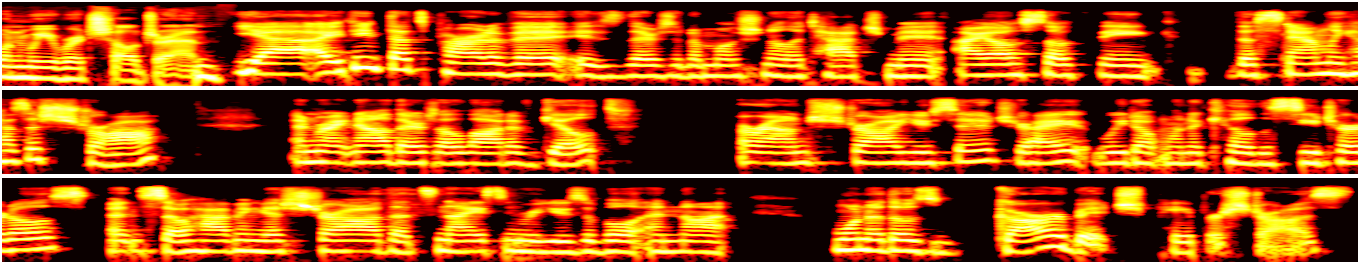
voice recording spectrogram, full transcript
when we were children. Yeah, I think that's part of it is there's an emotional attachment. I also think the Stanley has a straw and right now there's a lot of guilt around straw usage, right? We don't want to kill the sea turtles. And so having a straw that's nice and reusable and not one of those garbage paper straws.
